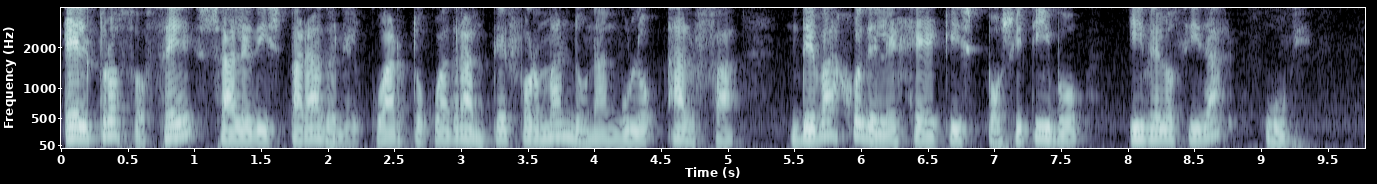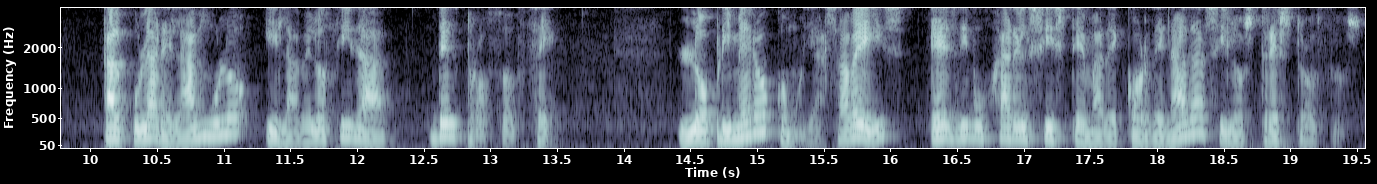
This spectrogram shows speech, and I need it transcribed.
El trozo C sale disparado en el cuarto cuadrante formando un ángulo alfa debajo del eje X positivo y velocidad v. Calcular el ángulo y la velocidad del trozo C. Lo primero, como ya sabéis, es dibujar el sistema de coordenadas y los tres trozos,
